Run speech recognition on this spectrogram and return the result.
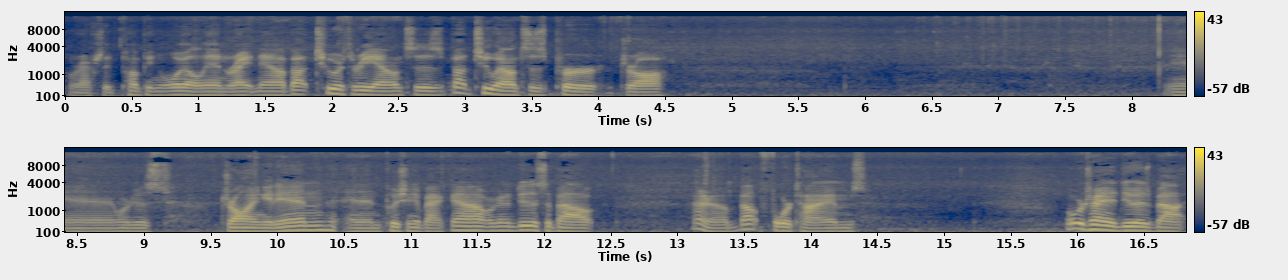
We're actually pumping oil in right now, about two or three ounces, about two ounces per draw. And we're just drawing it in and then pushing it back out. We're going to do this about, I don't know, about four times. What we're trying to do is about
